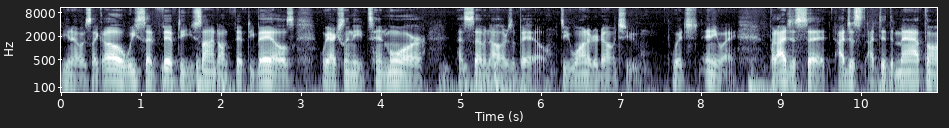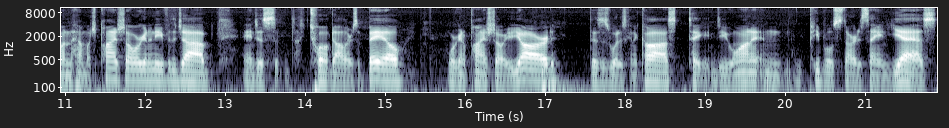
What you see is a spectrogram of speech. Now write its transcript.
You know, it's like, oh, we said 50, you signed on 50 bales. We actually need 10 more. That's $7 a bale. Do you want it or don't you? Which, anyway, but I just said, I just, I did the math on how much pine straw we're going to need for the job and just $12 a bale. We're going to pine straw your yard. This is what it's going to cost. Take it. Do you want it? And people started saying yes.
